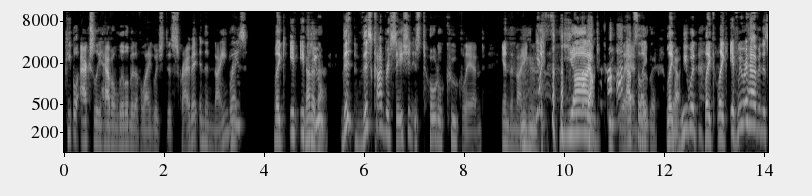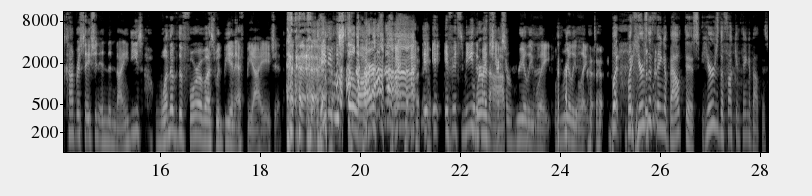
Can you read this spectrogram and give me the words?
people actually have a little bit of language to describe it. In the 90s, like if if None you this this conversation is total kook land in the 90s Mhm. Yes. like beyond kook land. Like, Absolutely. like Yeah. we would like like if we were having this conversation in the 90s one of the four of us would be an fbi agent maybe we still are I- I- i- i- if it's me then We're my checks op. are really late really late but but here's the thing about this. Here's the fucking thing about this.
